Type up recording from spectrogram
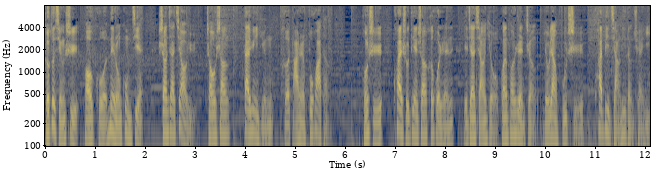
合作形式包括内容共建、商家教育、招商、代运营和达人孵化等。同时，快手电商合伙人也将享有官方认证、流量扶持、快币奖励等权益。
